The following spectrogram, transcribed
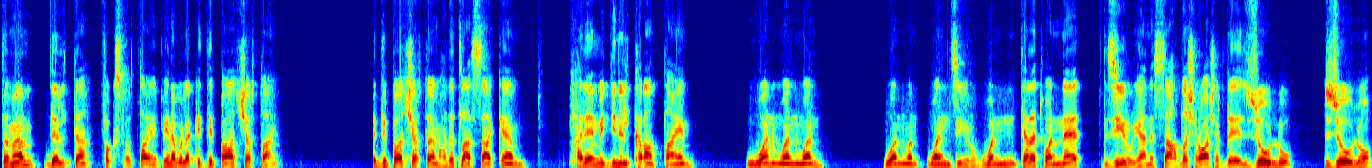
تمام؟ Delta Foxtrot طيب هنا بقول لك ال departure time ال departure time هتطلع الساعة كام؟ حاليا مديني ال current time 111 1110 ثلاث ونات زيرو يعني الساعة 11 و10 دقائق Zulu. Zulu.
